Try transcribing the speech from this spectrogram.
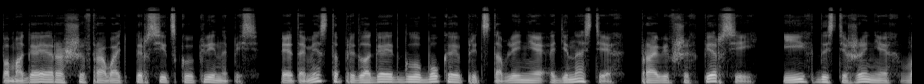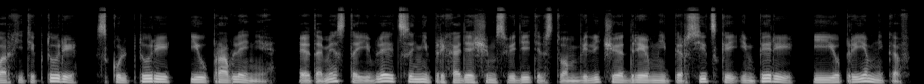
помогая расшифровать персидскую клинопись. Это место предлагает глубокое представление о династиях, правивших Персией, и их достижениях в архитектуре, скульптуре и управлении. Это место является неприходящим свидетельством величия древней Персидской империи и ее преемников,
